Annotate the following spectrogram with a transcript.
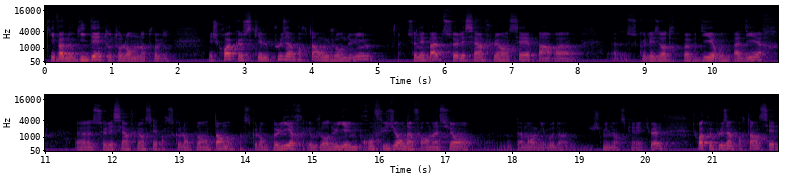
qui va nous guider tout au long de notre vie. Et je crois que ce qui est le plus important aujourd'hui, ce n'est pas de se laisser influencer par euh, ce que les autres peuvent dire ou ne pas dire, euh, se laisser influencer par ce que l'on peut entendre, par ce que l'on peut lire. Et aujourd'hui, il y a une profusion d'informations, notamment au niveau du cheminement spirituel. Je crois que le plus important, c'est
